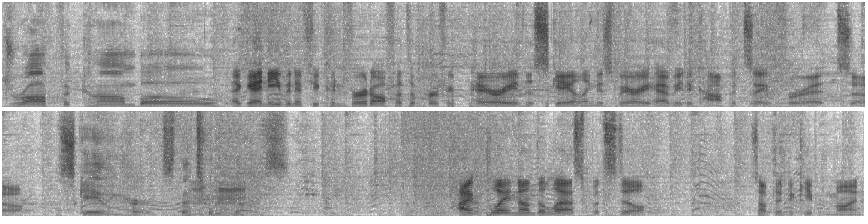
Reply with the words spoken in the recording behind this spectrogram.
drop the combo. Again, even if you convert off of the perfect parry, the scaling is very heavy to compensate for it. So The scaling hurts. That's what it mm-hmm. does. high play nonetheless, but still something to keep in mind.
